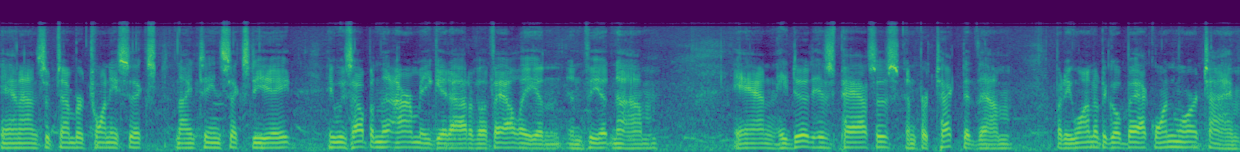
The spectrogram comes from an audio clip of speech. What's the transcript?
And on September 26, 1968, he was helping the Army get out of a valley in, in Vietnam. And he did his passes and protected them, but he wanted to go back one more time.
